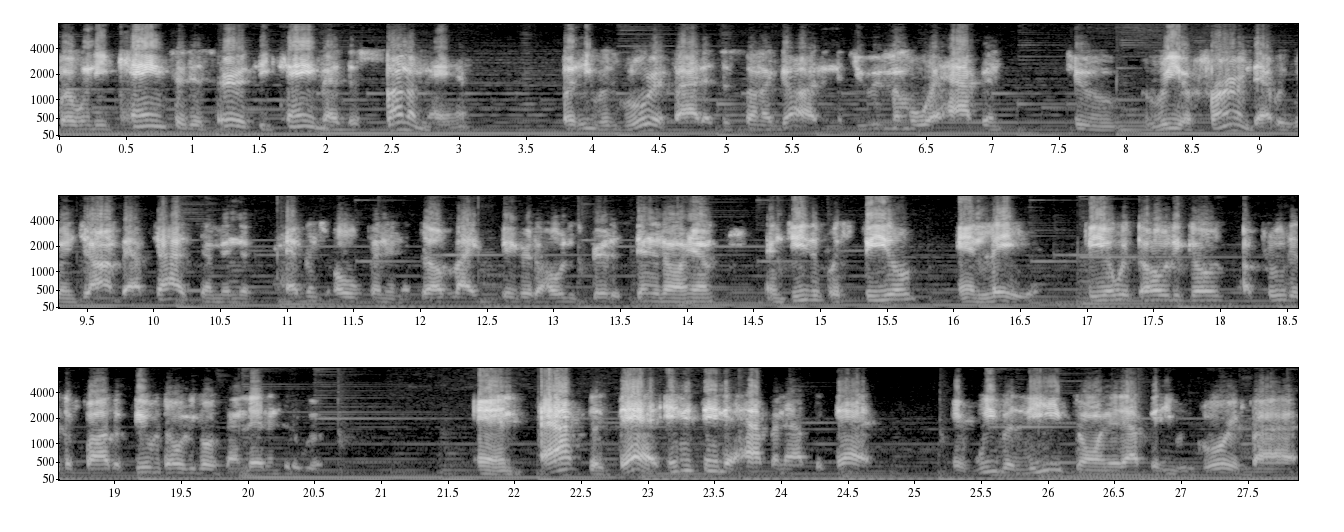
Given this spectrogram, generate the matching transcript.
But when he came to this earth, he came as the Son of Man, but he was glorified as the Son of God. And if you remember what happened to reaffirm that was when John baptized him and the heavens opened and the dove-like figure, the Holy Spirit ascended on him, and Jesus was filled and led, filled with the Holy Ghost, approved of the Father, filled with the Holy Ghost, and led into the wilderness. And after that, anything that happened after that, if we believed on it after he was glorified,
